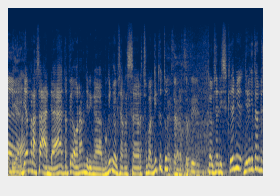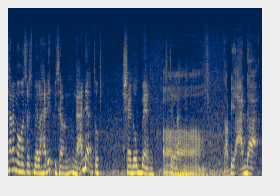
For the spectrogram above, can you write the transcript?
Eh, dia. dia merasa ada, tapi orang jadi nggak mungkin nggak bisa nge-search suka gitu tuh. Nggak bisa ngerti ya. Nggak bisa di kita, jadi kita misalnya mau nge-search Bella Hadid bisa nggak ada tuh shadow ban istilahnya. Oh, tapi ada.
